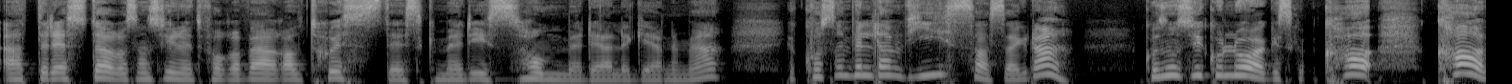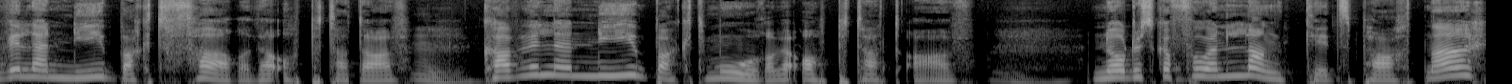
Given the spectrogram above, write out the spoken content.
at det er større sannsynlighet for å være altruistisk med de som vi deler gener med, ja, hvordan vil det vise seg, da? Hvordan psykologisk Hva, hva vil en nybakt far være opptatt av? Mm. Hva vil en nybakt mor være opptatt av? Når du skal få en langtidspartner,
